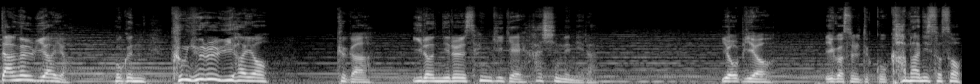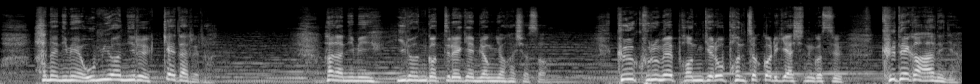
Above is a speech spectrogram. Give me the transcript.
땅을 위하여, 혹은 긍휼을 위하여 그가 이런 일을 생기게 하시느니라. 여비여, 이것을 듣고 가만히 서서 하나님의 오묘한 일을 깨달으라. 하나님이 이런 것들에게 명령하셔서 그 구름의 번개로 번쩍거리게 하시는 것을 그대가 아느냐?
